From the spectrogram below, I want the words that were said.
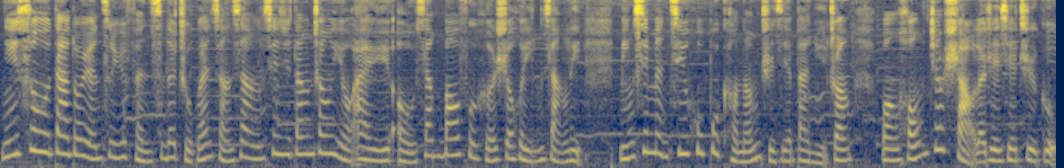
泥塑大多源自于粉丝的主观想象，现实当中有碍于偶像包袱和社会影响力，明星们几乎不可能直接扮女装，网红就少了这些桎梏，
